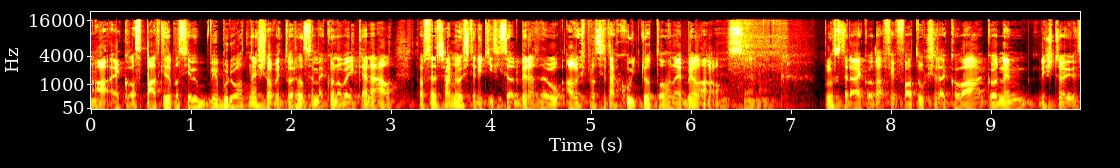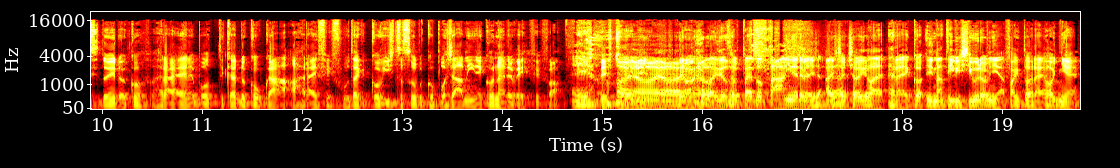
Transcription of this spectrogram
A jako zpátky to prostě vybudovat nešlo. Vytvořil jsem jako nový kanál, tam jsem třeba měl 4000 odběratelů, ale už prostě ta chuť do toho nebyla. No. Jasně, no. Plus teda jako ta FIFA, to už je taková, jako nevím, když to, si to někdo jako hraje, nebo teďka dokouká a hraje FIFU, tak jako víš, to jsou jako pořádný jako nervy FIFA. Jo, když člověk, jo, jo, jo, jo, jo. to jsou úplně totální nervy. A když to člověk hraje, jako i na té vyšší úrovni a fakt to hraje hodně,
